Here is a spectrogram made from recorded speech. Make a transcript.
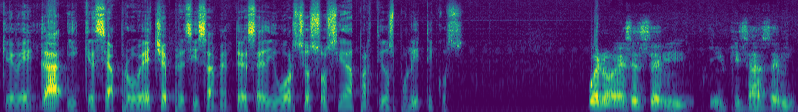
que venga y que se aproveche precisamente ese divorcio sociedad-partidos políticos. Bueno, ese es el, quizás el,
